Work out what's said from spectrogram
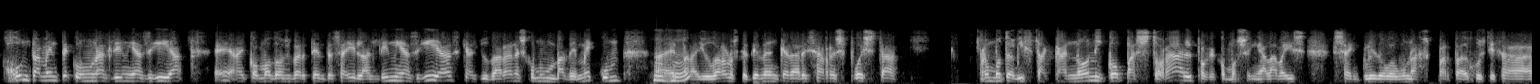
juntamente con unas líneas guía, ¿eh? hay como dos vertientes ahí, las líneas guías que ayudarán, es como un vademecum, eh, para ayudar a los que tienen que dar esa respuesta un punto de vista canónico, pastoral, porque como señalabais se ha incluido un apartado de justicia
